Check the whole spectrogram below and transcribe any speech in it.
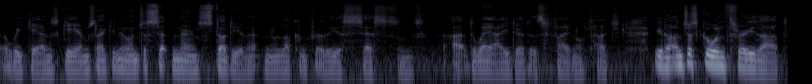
weekend's games, like you know, and just sitting there and studying it and looking for the assists and uh, the way I do it is final touch, you know, and just going through that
